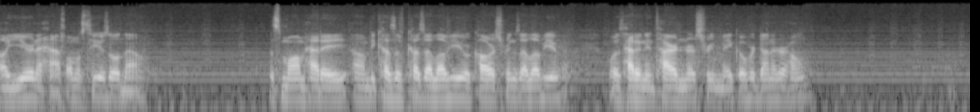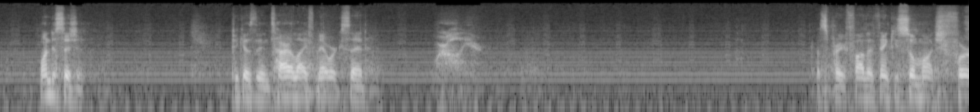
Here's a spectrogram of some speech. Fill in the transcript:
a year and a half, almost two years old now. This mom had a, um, because of COSILoveYou or Colorado Springs I Love You, was had an entire nursery makeover done at her home. One decision. Because the entire Life Network said, We're all here. Let's pray. Father, thank you so much for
